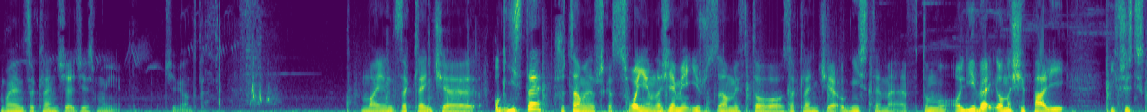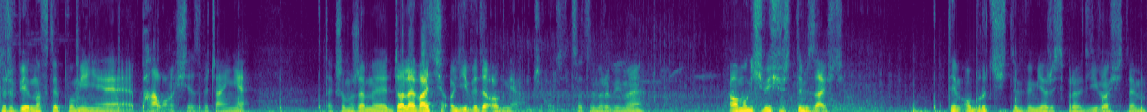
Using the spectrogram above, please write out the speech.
Mając zaklęcie, gdzie jest mój dziewiątka. mając zaklęcie ogniste, rzucamy na przykład słojem na ziemię i rzucamy w to zaklęcie ognistym w tą oliwę i ona się pali i wszyscy, którzy biegną w te płomienie palą się zwyczajnie. Także możemy dolewać oliwy do ognia. Czekajcie, co tym robimy? O, mogliśmy się tym zajść. Tym obrócić, tym wymierzyć sprawiedliwość, tym.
